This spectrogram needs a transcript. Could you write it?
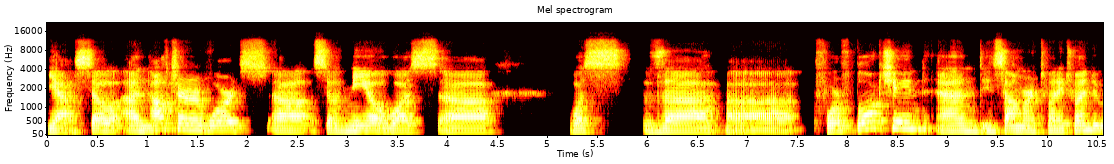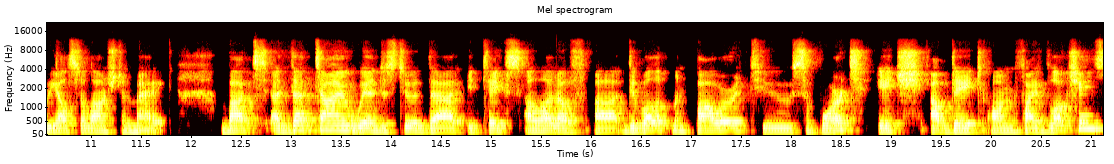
Yeah. So and afterwards, uh, so Neo was uh, was the uh, fourth blockchain, and in summer 2020 we also launched on Matic. But at that time, we understood that it takes a lot of uh, development power to support each update on five blockchains.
